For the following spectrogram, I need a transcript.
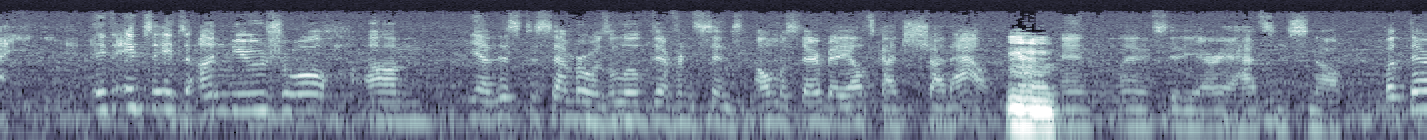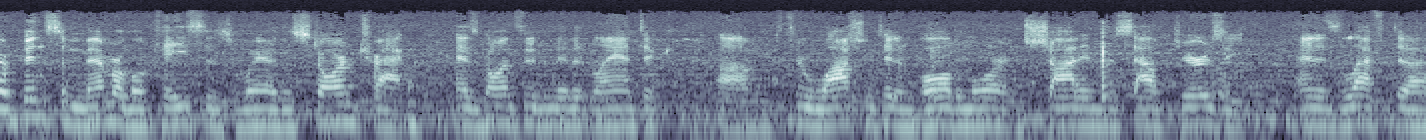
I- It, it's it's unusual. Um, yeah, this December was a little different since almost everybody else got shut out, Mm-hmm. and Atlantic City area had some snow. But there have been some memorable cases where the storm track has gone through the Mid Atlantic, um, through Washington and Baltimore, and shot into South Jersey, and has left uh,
